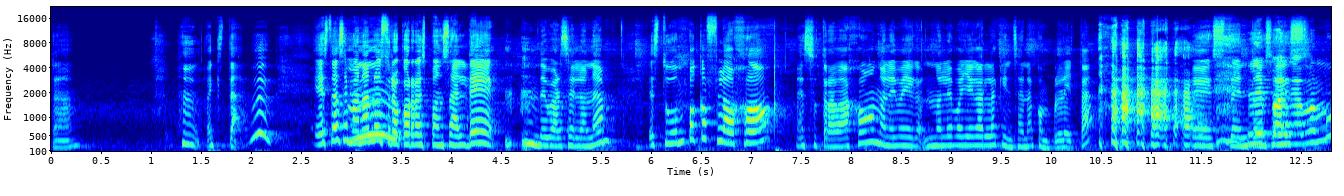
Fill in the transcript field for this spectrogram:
Ta. Aquí está. Uh. Esta semana nuestro corresponsal de, de Barcelona estuvo un poco flojo en su trabajo. No le, va a llegar, no le va a llegar la quincena completa. Este, ¿Le entonces, pagábamos?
